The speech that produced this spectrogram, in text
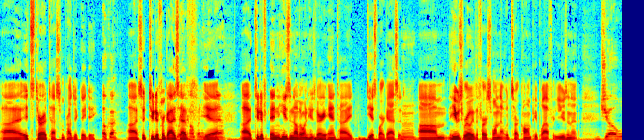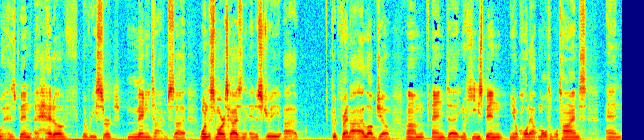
Uh, it's Turo Test from Project AD. Okay. Uh, so two different guys Great have company, yeah. Uh, two different, and he's another one who's very anti D-aspartic acid. Mm. Um, he was really the first one that would start calling people out for using it. Joe has been ahead of the research many times. Uh, one of the smartest guys in the industry. Uh, good friend. I, I love Joe, um, and uh, you know he's been you know called out multiple times, and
